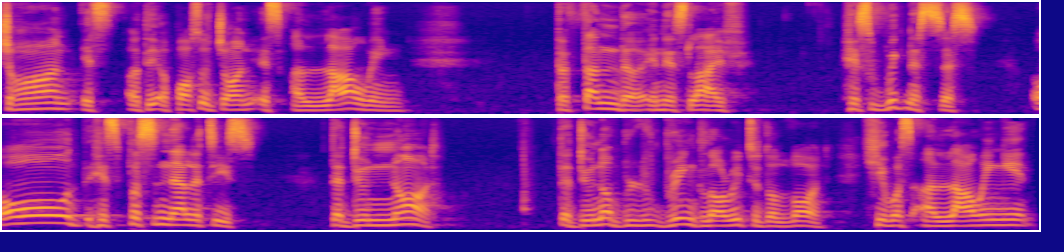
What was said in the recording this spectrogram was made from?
John is, uh, the Apostle John is allowing the thunder in his life his weaknesses, all his personalities that do not, that do not bring glory to the Lord. He was allowing it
